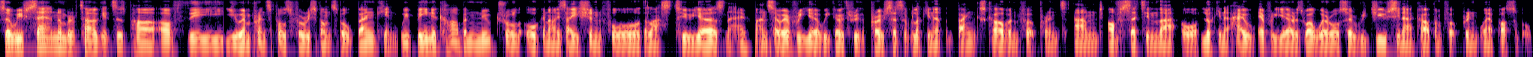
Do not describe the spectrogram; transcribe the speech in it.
So we've set a number of targets as part of the UN Principles for Responsible Banking. We've been a carbon neutral organization for the last two years now. And so every year we go through the process of looking at the bank's carbon footprint and offsetting that or looking at how every year as well we're also reducing our carbon footprint where possible.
